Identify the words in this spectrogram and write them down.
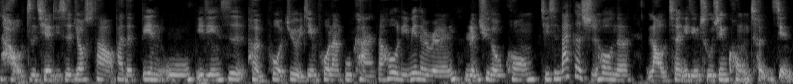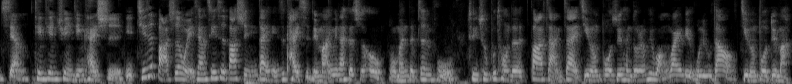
好之前，其实就是他他的店屋已经是很破旧，已经破烂不堪，然后里面的人人去楼空。其实那个时候呢。老城已经出现空城现象，甜甜圈已经开始。其实把身我也相信是八十年代已经是开始对吗？因为那个时候我们的政府推出不同的发展在吉隆坡，所以很多人会往外流流到吉隆坡对吗？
